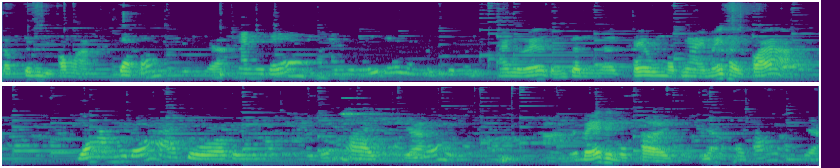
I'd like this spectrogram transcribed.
đọc kinh gì không à dạ có hai mươi bé hai mươi mấy bé lên tụng kinh hai mươi bé tụng kinh à, theo một ngày mấy thời khóa à dạ hai mấy bé à, chùa thì một ngày bốn thời Dạ. mấy bé thì một à, mấy bé thì một thời. Dạ. Thời dạ.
